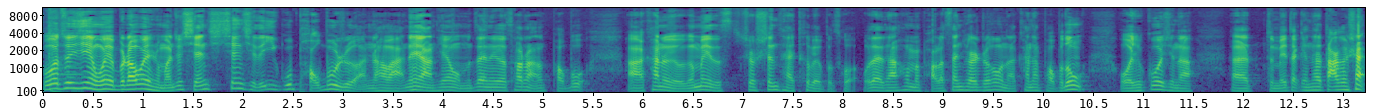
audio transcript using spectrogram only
不过最近我也不知道为什么，就掀掀起了一股跑步热，你知道吧？那两天我们在那个操场跑步啊，看到有个妹子就身材特别不错，我在她后面跑了三圈之后呢，看她跑不动，我就过去呢，呃，准备再跟她搭个讪。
